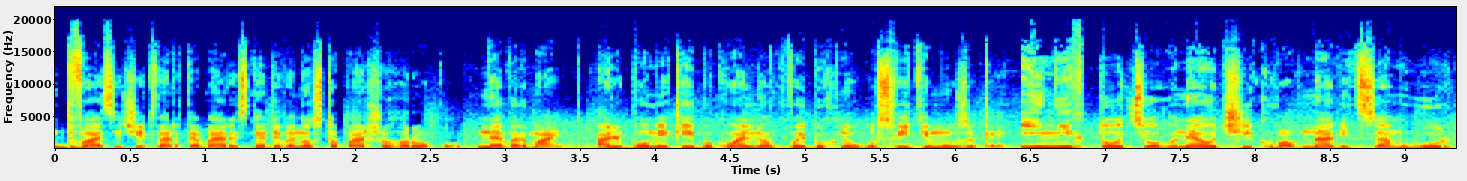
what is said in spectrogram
24 вересня 91-го року. Nevermind. Альбом, який буквально вибухнув у світі музики. І ніхто цього не очікував, навіть сам гурт.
